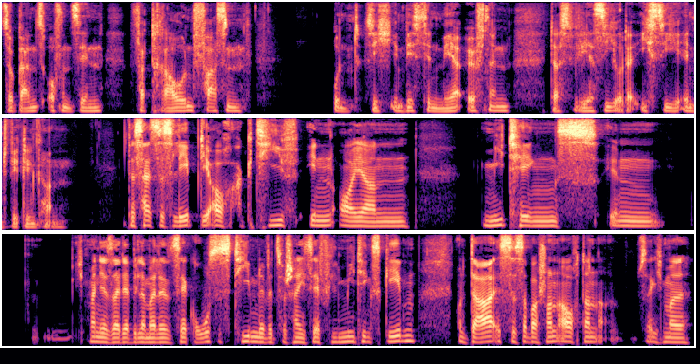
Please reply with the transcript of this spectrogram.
so ganz offen sind, Vertrauen fassen und sich ein bisschen mehr öffnen, dass wir sie oder ich sie entwickeln kann. Das heißt, es lebt ihr auch aktiv in euren Meetings, in ich meine, ihr seid ja mittlerweile ein sehr großes Team, da wird es wahrscheinlich sehr viele Meetings geben. Und da ist es aber schon auch dann, sag ich mal,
